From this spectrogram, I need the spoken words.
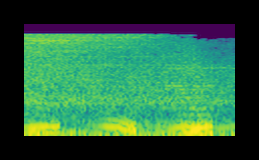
Mm-hmm.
